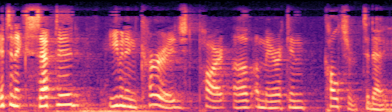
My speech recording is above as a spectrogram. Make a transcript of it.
It's an accepted, even encouraged part of American culture today.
